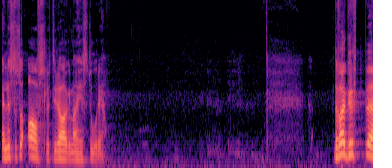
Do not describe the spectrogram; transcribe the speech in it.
Jeg har lyst til å avslutte i dag med en historie. Det var en gruppe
